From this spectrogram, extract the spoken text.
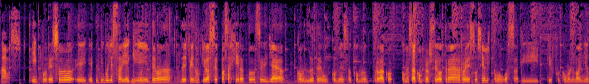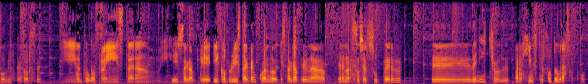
Vamos. Y por eso eh, este tipo ya sabía que el tema de Facebook iba a ser pasajero, entonces ya como desde un comienzo comenzó a, co- comenzó a comprarse otras redes sociales como WhatsApp y que fue como el año 2014. Y Compró compró. Instagram. Y... Instagram, que y compró Instagram cuando Instagram era una, era una red social súper eh, de nicho, de- para hipster fotógrafos.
